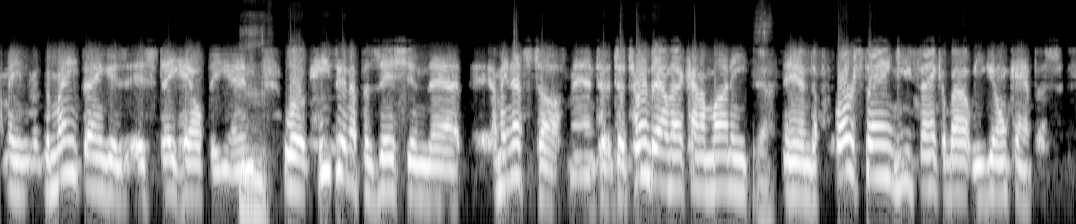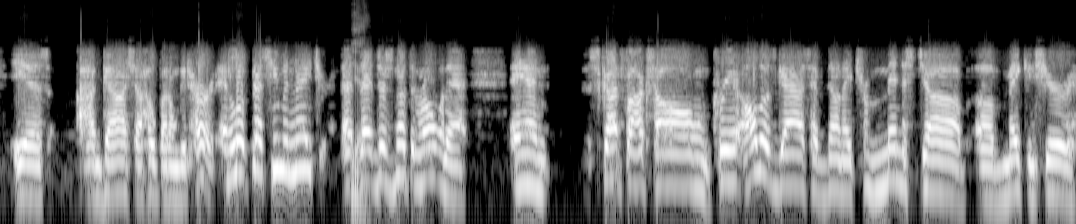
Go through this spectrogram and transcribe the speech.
I mean, the main thing is is stay healthy. And mm. look, he's in a position that I mean, that's tough, man. To to turn down that kind of money, yeah. and the first thing you think about when you get on campus is oh, gosh, I hope I don't get hurt. And look, that's human nature. That, yeah. that, there's nothing wrong with that. And Scott Foxhall and Korea, all those guys have done a tremendous job of making sure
